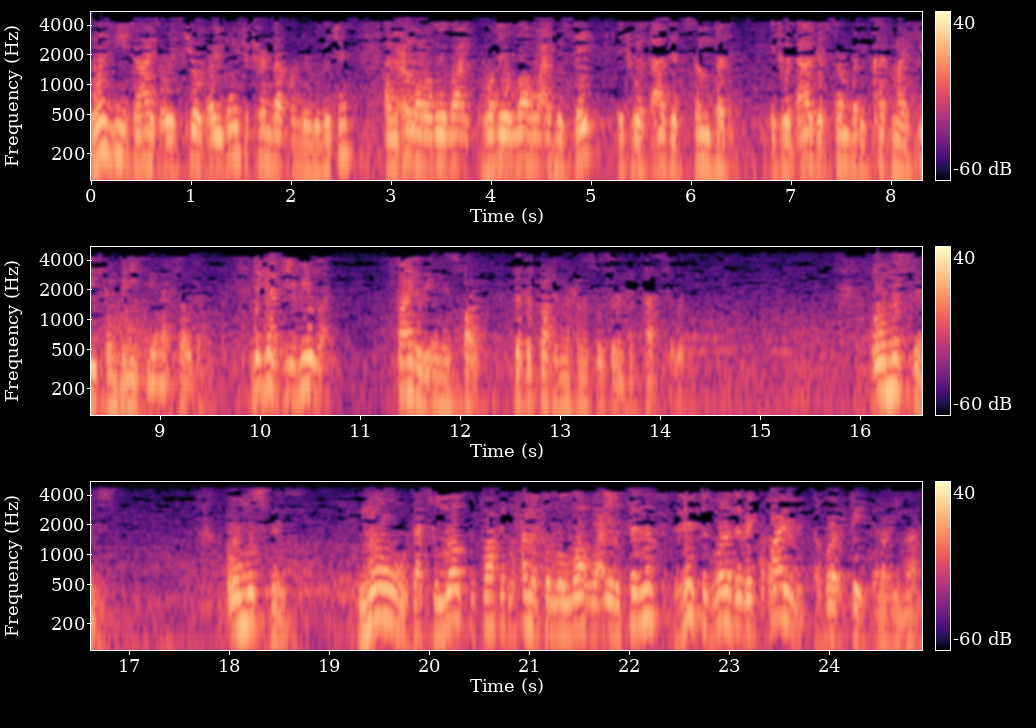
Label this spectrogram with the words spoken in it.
When he dies or is killed, are you going to turn back on your religion? And Umar radiallahu anhu said, it was as if somebody, it was as if somebody cut my feet from beneath me and I fell down. Because he realized, finally in his heart, that the Prophet Muhammad had passed away. O Muslims, O Muslims, know that to love the Prophet Muhammad sallallahu this is one of the requirements of our faith and our iman.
